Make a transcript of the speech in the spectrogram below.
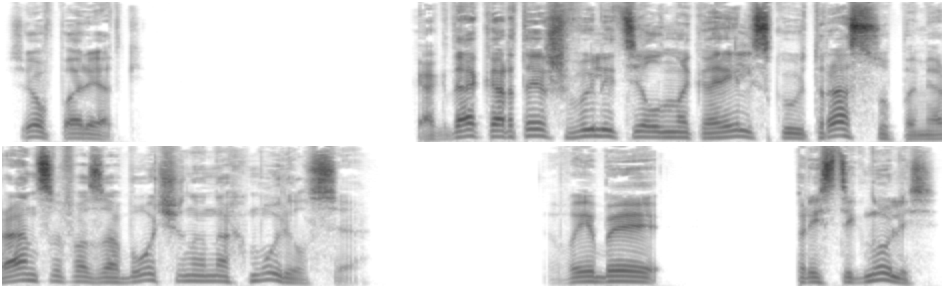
Все в порядке». Когда кортеж вылетел на Карельскую трассу, Померанцев озабоченно нахмурился. «Вы бы пристегнулись,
